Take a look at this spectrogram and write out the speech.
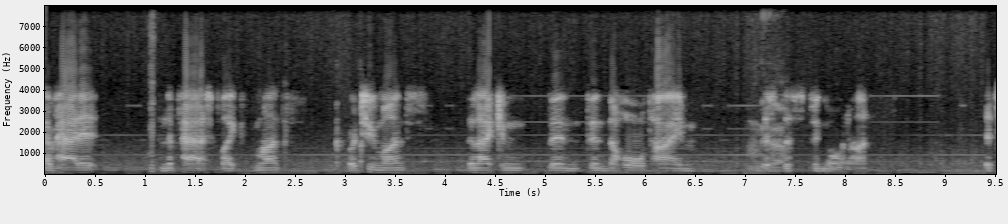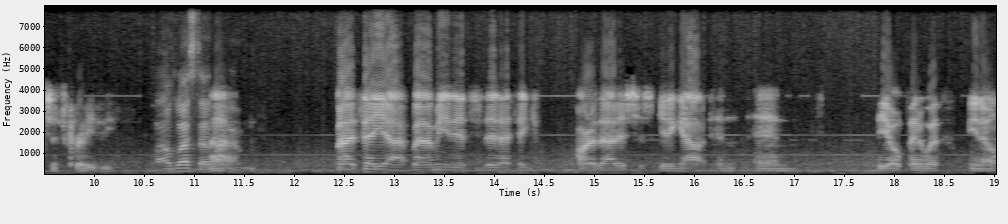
have had it in the past like month or two months than i can then then the whole time this, Yeah. this has been going on it's just crazy Wild West out there. um, but I say, yeah, but I mean, it's. It, I think part of that is just getting out and and the open with you know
